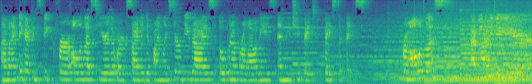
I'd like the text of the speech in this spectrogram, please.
Um, and I think I can speak for all of us here that we're excited to finally serve you guys, open up our lobbies, and meet you face, face to face. From all of us, Happy, Happy New Year!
